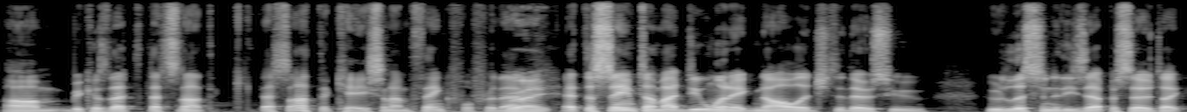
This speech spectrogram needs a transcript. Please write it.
um, because that's that's not the, that's not the case, and I'm thankful for that. Right. At the same time, I do want to acknowledge to those who who listen to these episodes, like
